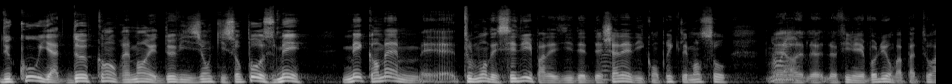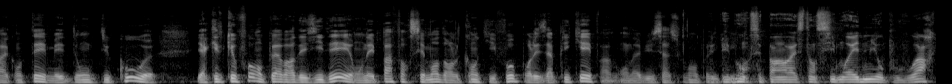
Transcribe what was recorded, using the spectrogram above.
du coup, il y a deux camps vraiment et deux visions qui s'opposent. Mais, mais quand même, tout le monde est séduit par les idées de Deschanel, y compris Clémenceau. Le, film évolue, on ne va pas tout raconter, mais donc du coup, euh, il y a quelquefois on peut avoir des idées et on n'est pas forcément dans le camp qu'il faut pour les appliquer. Enfin, on a vu ça souvent en politique. Mais bon, c'est pas en restant six mois et demi au pouvoir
